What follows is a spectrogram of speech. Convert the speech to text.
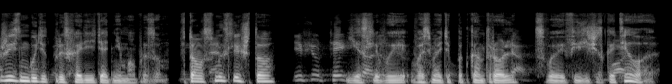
жизнь будет происходить одним образом. В том смысле, что если вы возьмете под контроль свое физическое тело,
